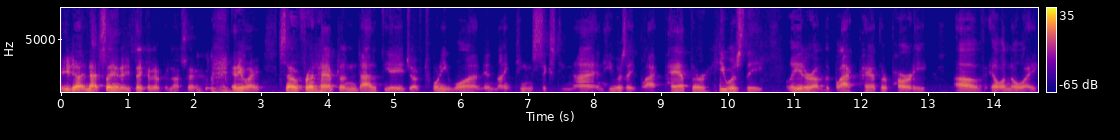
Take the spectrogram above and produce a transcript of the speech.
you're not saying it. You're thinking it, but not saying it. Anyway, so Fred Hampton died at the age of 21 in 1969. He was a Black Panther. He was the leader of the Black Panther Party of Illinois.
